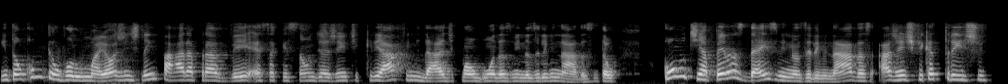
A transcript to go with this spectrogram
Então, como tem um volume maior, a gente nem para para ver essa questão de a gente criar afinidade com alguma das meninas eliminadas. Então, como tinha apenas 10 meninas eliminadas, a gente fica triste,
